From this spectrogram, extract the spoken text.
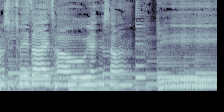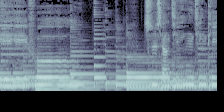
像是吹在草原上的风，只想静静听。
